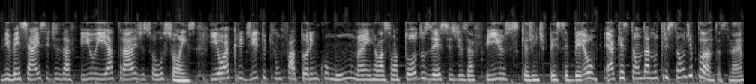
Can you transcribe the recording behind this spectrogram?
vivenciar esse desafio e ir atrás de soluções. E eu acredito que um fator em comum, né, em relação a todos esses desafios que a gente percebeu, é a questão da nutrição de plantas, né?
